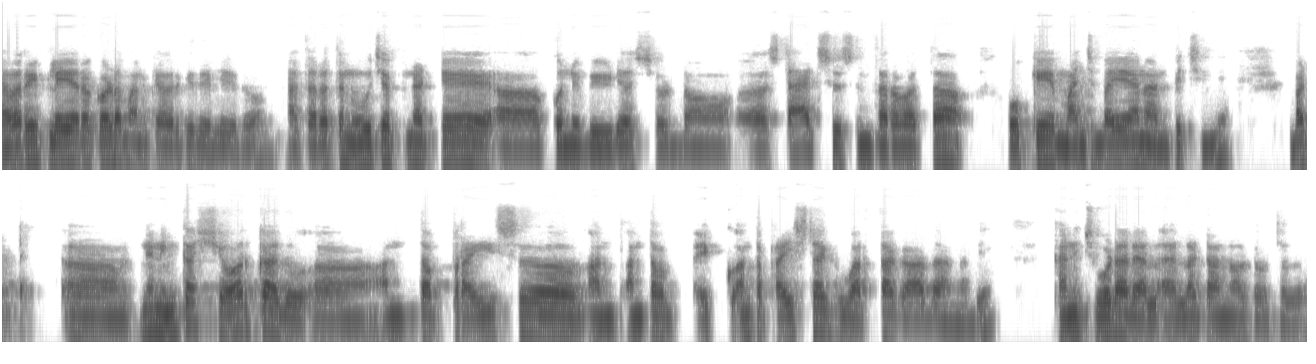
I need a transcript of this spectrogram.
ఎవరి ప్లేయర్ కూడా మనకి ఎవరికి తెలియదు ఆ తర్వాత నువ్వు చెప్పినట్టే కొన్ని వీడియోస్ చూడడం స్టాట్స్ చూసిన తర్వాత ఓకే మంచి భయ అని అనిపించింది. బట్ నేను ఇంకా షూర్ కాదు అంత ప్రైస్ అంత ఎక్కువ అంత ప్రైస్ ట్యాగ్ వర్తా కాదా అన్నది. కానీ చూడాలి ఎలా టర్న్ అవుట్ అవుతుందో.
